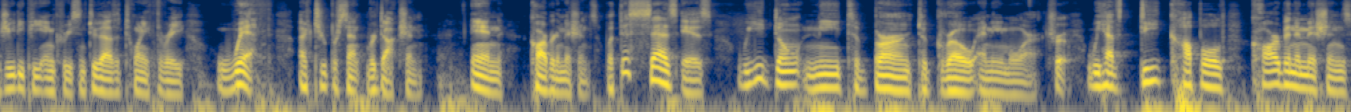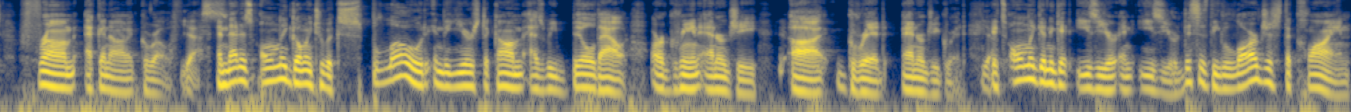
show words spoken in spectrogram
GDP increase in 2023 with a 2% reduction in carbon emissions. What this says is we don't need to burn to grow anymore. True. We have decoupled carbon emissions from economic growth. Yes. And that is only going to explode in the years to come as we build out our green energy uh, grid, energy grid. It's only going to get easier and easier. This is the largest decline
